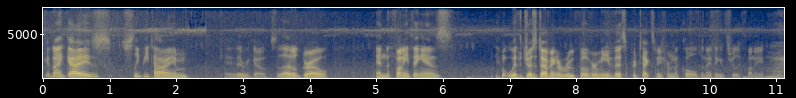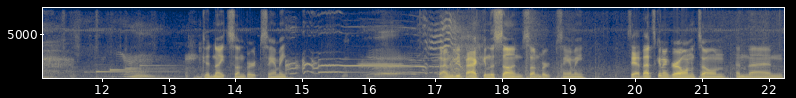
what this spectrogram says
Good night, guys. Sleepy time. Okay, there we go. So that'll grow. And the funny thing is, with just having a roof over me, this protects me from the cold, and I think it's really funny. Good night, Sunburt Sammy. Time to be back in the sun, Sunburt Sammy. So yeah, that's going to grow on its own, and then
